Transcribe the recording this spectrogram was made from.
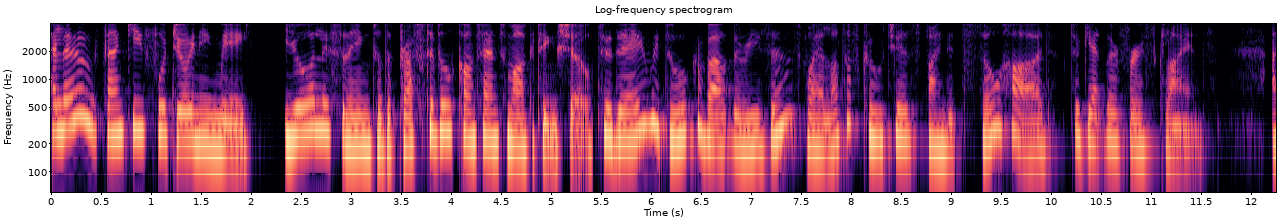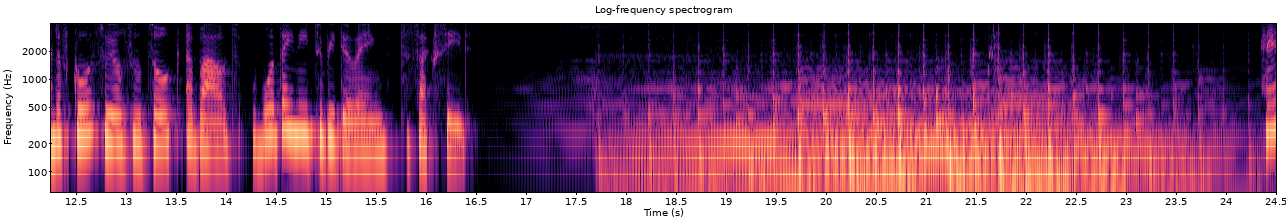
Hello, thank you for joining me. You're listening to the Profitable Content Marketing Show. Today, we talk about the reasons why a lot of coaches find it so hard to get their first clients. And of course, we also talk about what they need to be doing to succeed.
